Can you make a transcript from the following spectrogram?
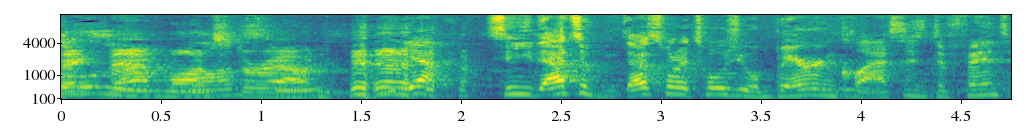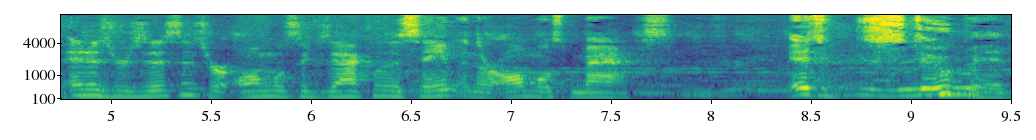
Check that Holy monster out. yeah, see, that's a that's what I told you. A Baron class, his defense and his resistance are almost exactly the same, and they're almost max. It's stupid.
